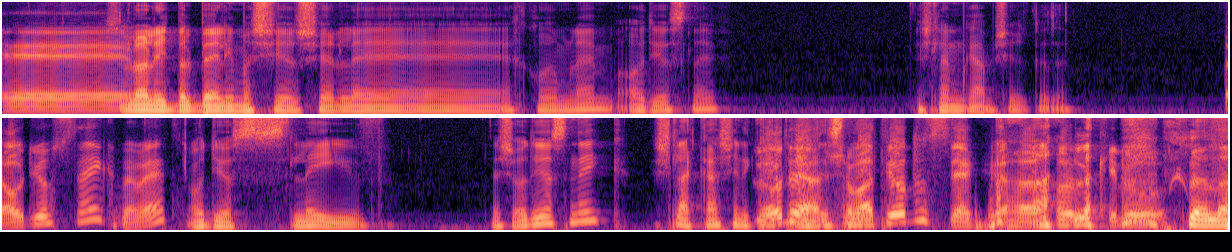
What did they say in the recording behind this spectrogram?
אה, שלא להתבלבל עם השיר של, איך קוראים להם? Audioslave? יש להם גם שיר כזה. Audiosnake, באמת? Audioslave. יש Audiosnake? יש להקה לא שנקראת יודע, Audiosnake? שמעתי Audiosnake, אבל כאילו, לא, לא.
